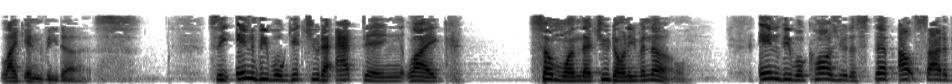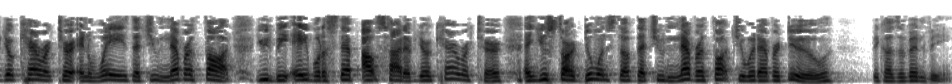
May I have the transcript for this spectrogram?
like envy does. See, envy will get you to acting like someone that you don't even know. Envy will cause you to step outside of your character in ways that you never thought you'd be able to step outside of your character and you start doing stuff that you never thought you would ever do because of envy.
